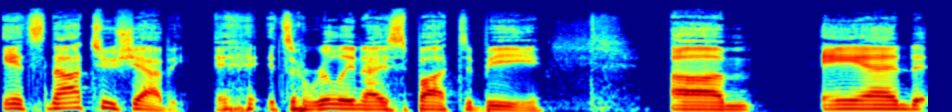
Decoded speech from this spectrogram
it's not too shabby. It's a really nice spot to be. Um, and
